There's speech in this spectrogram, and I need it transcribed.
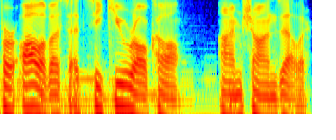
For all of us at CQ Roll Call, I'm Shawn Zeller.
